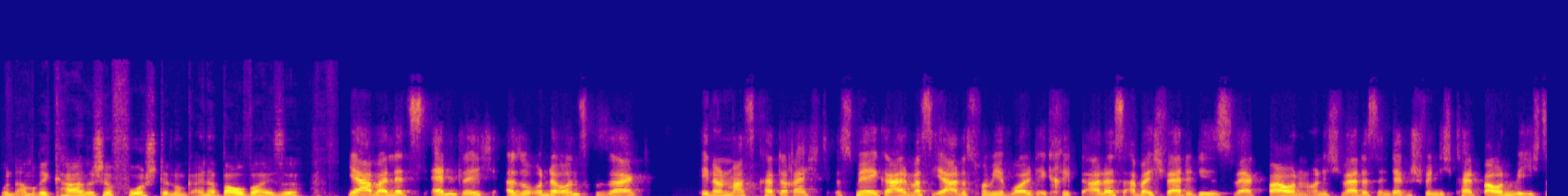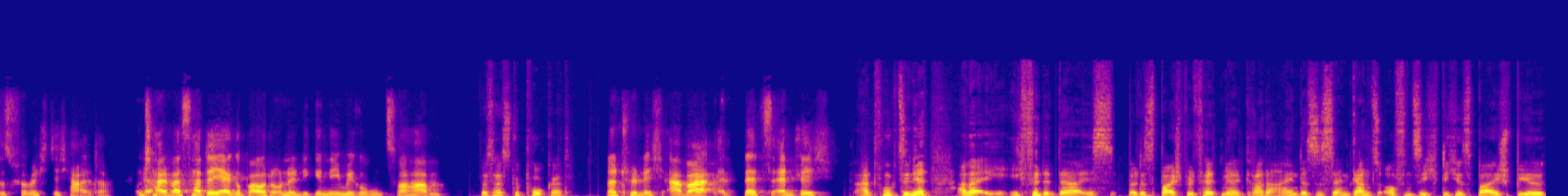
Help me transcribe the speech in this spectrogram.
und amerikanischer Vorstellung einer Bauweise. Ja, aber letztendlich, also unter uns gesagt, Elon Musk hatte recht. Ist mir egal, was ihr alles von mir wollt, ihr kriegt alles, aber ich werde dieses Werk bauen und ich werde es in der Geschwindigkeit bauen, wie ich das für richtig halte. Und ja. teilweise hat er ja gebaut, ohne die Genehmigung zu haben. Das heißt gepokert. Natürlich, aber letztendlich. Hat funktioniert. Aber ich finde, da ist, weil das Beispiel fällt mir halt gerade ein, das ist ein ganz offensichtliches Beispiel,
